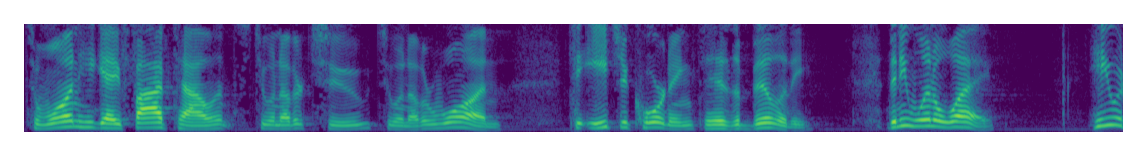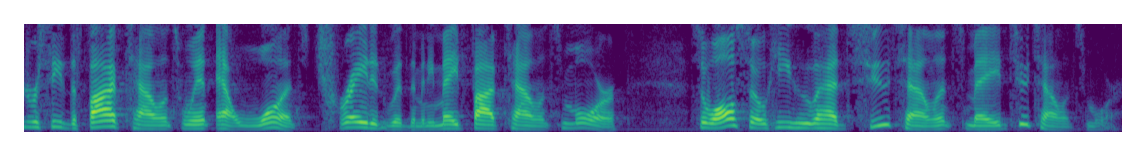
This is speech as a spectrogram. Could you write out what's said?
To one he gave five talents, to another two, to another one, to each according to his ability. Then he went away. He who had received the five talents went at once, traded with them, and he made five talents more. So also he who had two talents made two talents more.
